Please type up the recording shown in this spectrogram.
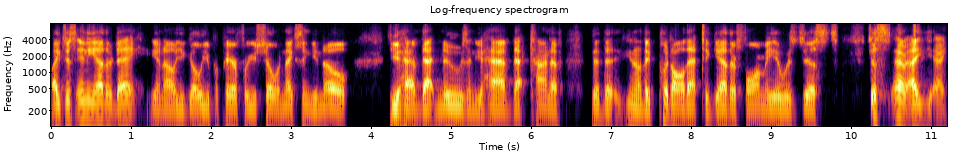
like just any other day. You know you go you prepare for your show and next thing you know you have that news and you have that kind of that you know they put all that together for me. It was just just I, I,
